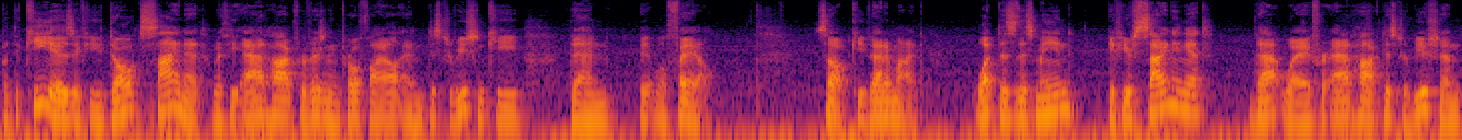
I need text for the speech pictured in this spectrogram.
But the key is if you don't sign it with the ad hoc provisioning profile and distribution key, then it will fail. So keep that in mind. What does this mean? If you're signing it that way for ad hoc distribution,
